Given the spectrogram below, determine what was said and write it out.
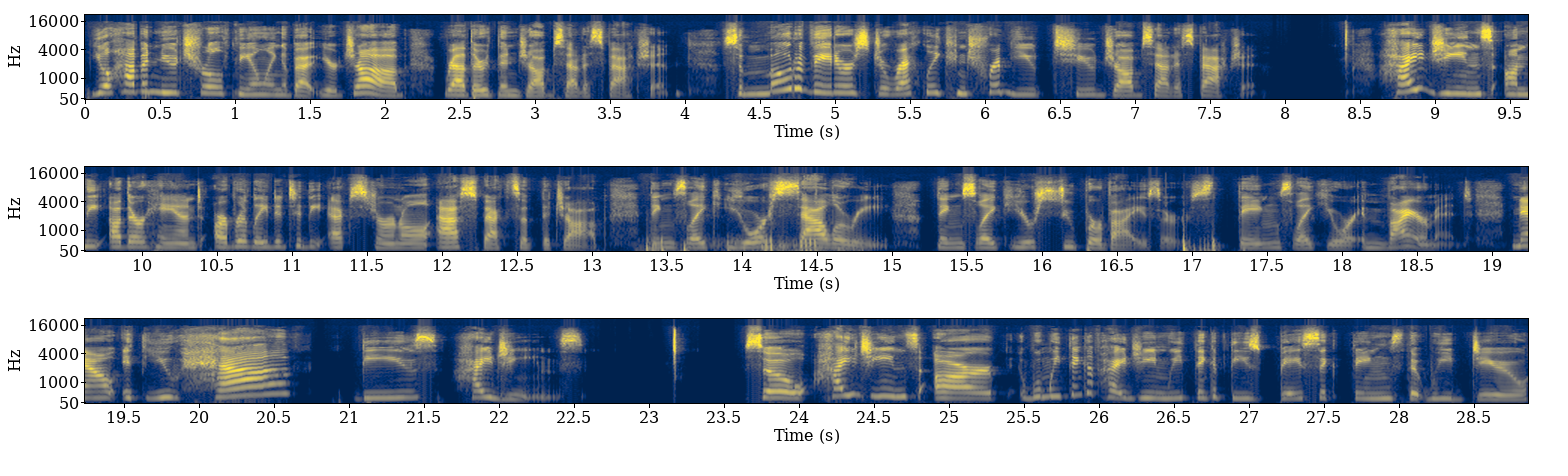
you'll have a neutral feeling about your job rather than job satisfaction. So motivators directly contribute to job satisfaction. Hygienes, on the other hand, are related to the external aspects of the job. Things like your salary, things like your supervisors, things like your environment. Now, if you have these hygienes, so, hygienes are, when we think of hygiene, we think of these basic things that we do,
